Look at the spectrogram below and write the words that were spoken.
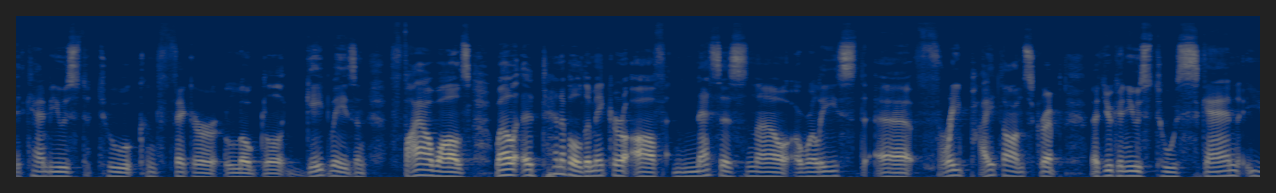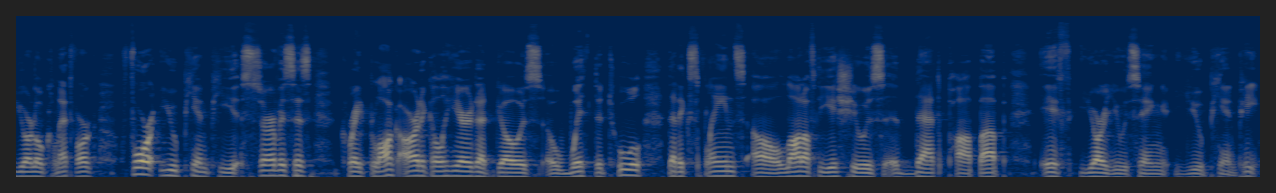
it can be used to configure local gateways and firewalls. Well, uh, Tenable, the maker of Nessus, now released a free Python script that you can use to scan your local network for UPnP services. Great blog article here that goes uh, with the tool that explains a lot of the issues that pop up if you're using UPnP.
